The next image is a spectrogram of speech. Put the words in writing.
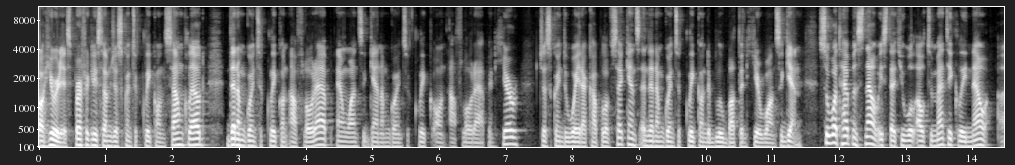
Oh, here it is perfectly. So I'm just going to click on SoundCloud. Then I'm going to click on Offload App. And once again, I'm going to click on Offload App in here. Just going to wait a couple of seconds and then I'm going to click on the blue button here once again. So what happens now is that you will automatically now uh,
